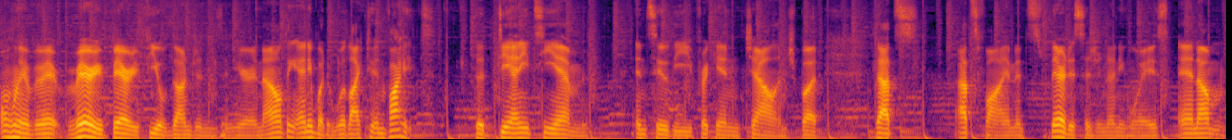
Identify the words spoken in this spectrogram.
only a very, very few dungeons in here and I don't think anybody would like to invite the Danny TM into the freaking challenge but that's that's fine. It's their decision anyways. And um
